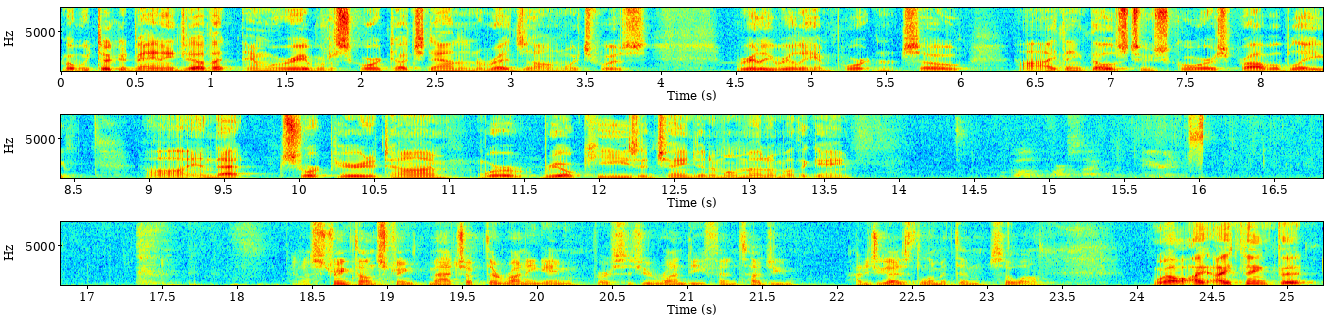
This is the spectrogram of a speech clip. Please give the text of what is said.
but we took advantage of it and we were able to score a touchdown in the red zone, which was really, really important. So uh, I think those two scores probably uh, in that short period of time were real keys in changing the momentum of the game. In a strength on strength matchup, their running game versus your run defense. How'd you how did you guys limit them so well? Well, I, I think that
